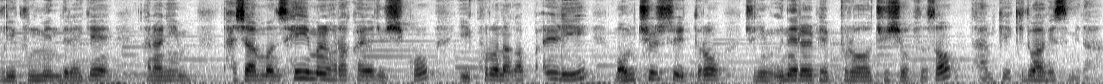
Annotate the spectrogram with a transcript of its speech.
우리 국민들에게 하나님 다시 한번 새 힘을 허락하여 주시고 이 코로나가 빨리 멈출 수 있도록 주님 은혜를 베풀어 주시옵소서 다 함께 기도하겠습니다.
